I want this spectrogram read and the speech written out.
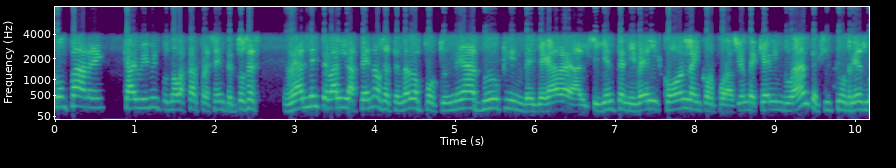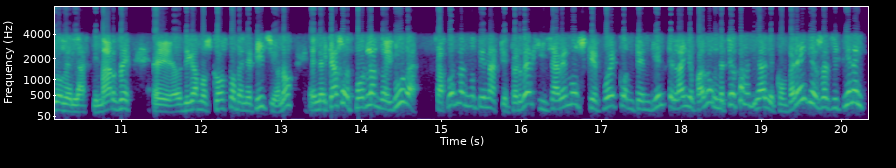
compadre, Kyrie Irving, pues no va a estar presente. Entonces, realmente vale la pena, o sea, tener la oportunidad Brooklyn de llegar al siguiente nivel con la incorporación de Kevin Durant, existe un riesgo de lastimarse, eh, digamos, costo-beneficio, ¿no? En el caso de Portland no hay duda, sea, Portland no tiene nada que perder y sabemos que fue contendiente el año pasado, metió hasta la final de conferencia, o sea, si tienen,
